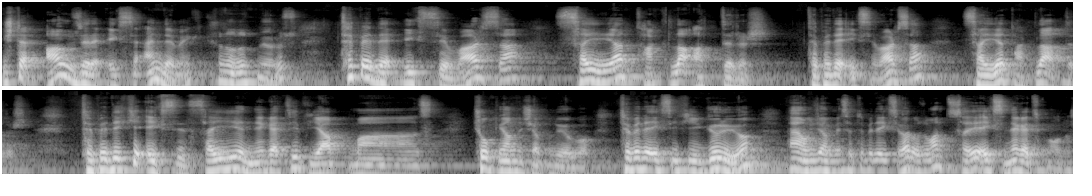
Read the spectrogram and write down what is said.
İşte a üzeri eksi n demek, şunu unutmuyoruz. Tepede eksi varsa sayıya takla attırır. Tepede eksi varsa sayıya takla attırır. Tepedeki eksi sayıyı negatif yapmaz. Çok yanlış yapılıyor bu. Tepede eksi 2'yi görüyor. Ha hocam mesela tepede eksi var o zaman sayı eksi negatif mi olur?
